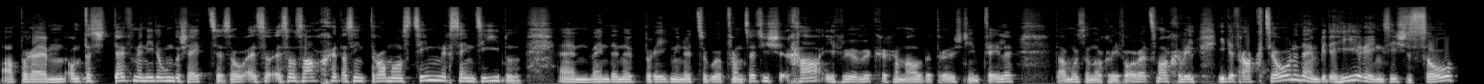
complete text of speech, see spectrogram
Aber, ähm, und das darf man nicht unterschätzen. So, so, so Sachen, das sind Romans ziemlich sensibel. Ähm, wenn dann jemand irgendwie nicht so gut Französisch kann, ich würde wirklich einmal den Tröst empfehlen, da muss er noch ein bisschen vorwärts machen, weil in den Fraktionen dann, bei den Hearings ist es so,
